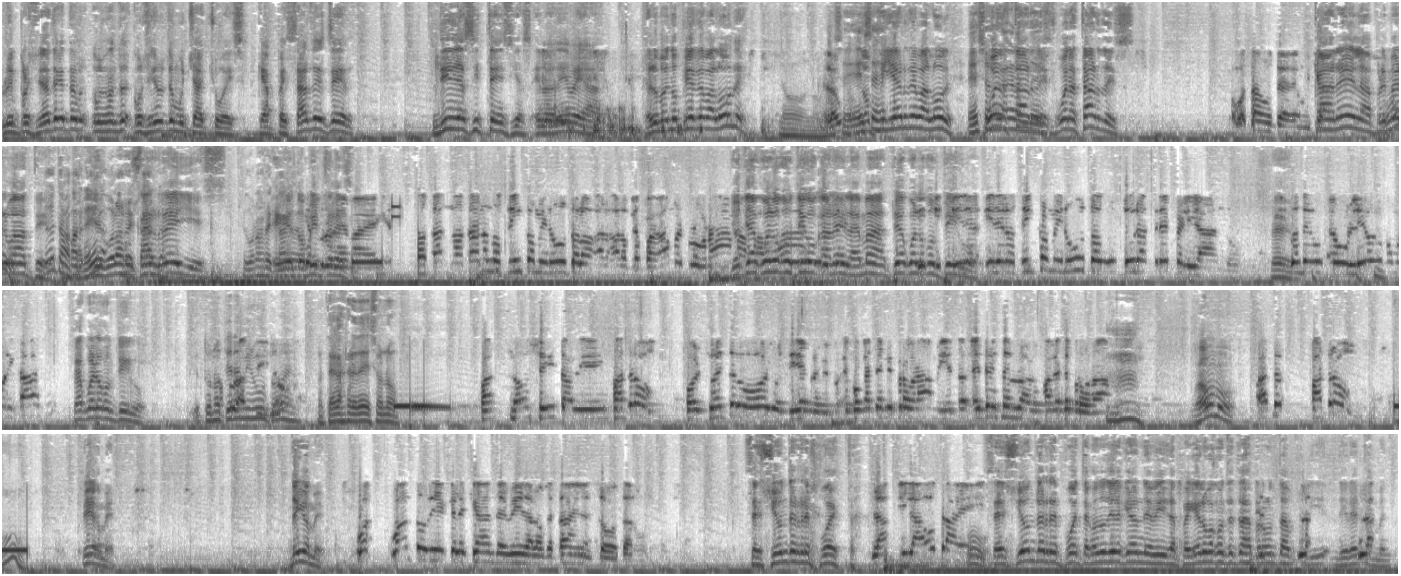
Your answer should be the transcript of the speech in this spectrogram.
Lo impresionante que está consiguiendo este muchacho es que a pesar de ser líder de asistencias en la NBA, el hombre no pierde balones. No, no. No, Ese- no ese- pierde balones. buenas la tardes, buenas tardes. ¿Cómo están ustedes, muchachos? Carela, primer bate. ¿Dónde estaba Carela? Llegó la recarga. Reyes. Llegó una En el ¿Qué 2013. problema es? Nos están dando cinco minutos a lo, a, a lo que pagamos el programa. Yo estoy de acuerdo contigo, Carela. Además, estoy de acuerdo Y- y- contigo. Y de, y de los cinco minutos dura tres peleando. Sí. Entonces es un lío de comunicarse. Estoy de acuerdo contigo. Tú no tienes minutos, ¿no? ¿eh? No te agarres de eso, no. No, sí, está bien. Patrón, por suerte lo oigo siempre, porque este es mi programa y esto, este es el celular, lo paga este programa. ¿Cómo? Patro- patrón, Dígame. Dígame. ¿cu- ¿cuántos días que le quedan de vida a los que están en el sótano? Sesión de respuesta. La, y la otra es... Sesión de respuesta. ¿Cuántos días le quedan de vida? Peguero va a contestar esa pregunta La, directamente.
